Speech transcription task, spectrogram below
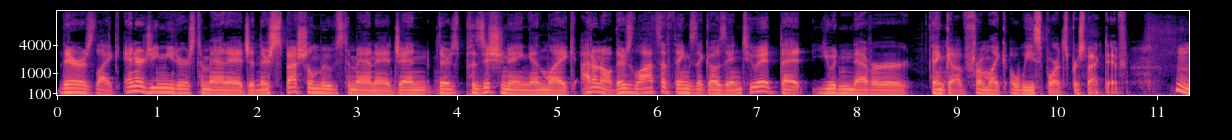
there's like energy meters to manage and there's special moves to manage and there's positioning and like I don't know, there's lots of things that goes into it that you would never think of from like a Wii Sports perspective. Hmm.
